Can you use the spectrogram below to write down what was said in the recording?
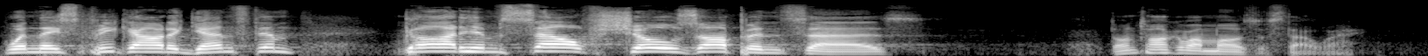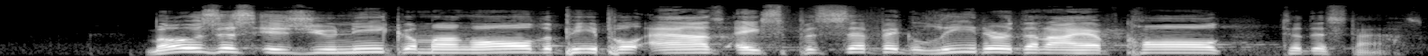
when they speak out against him, God himself shows up and says, Don't talk about Moses that way. Moses is unique among all the people as a specific leader that I have called to this task.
